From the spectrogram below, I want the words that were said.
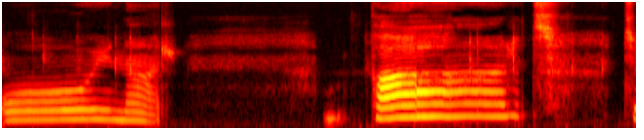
oynar? Part 2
